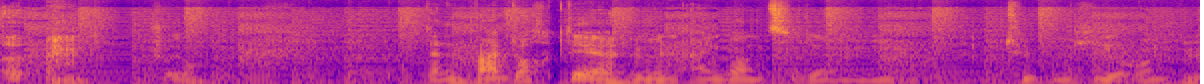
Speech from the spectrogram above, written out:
hoch. Äh, Entschuldigung. Dann war doch der Höhleneingang zu dem Typen hier unten.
